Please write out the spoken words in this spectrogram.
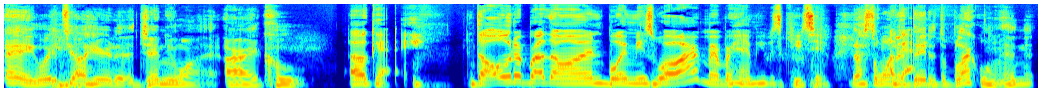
Hey, wait till y'all hear the genuine. All right, cool. Okay. The older brother on Boy Meets World, I remember him. He was cute too. That's the one that dated the black woman, isn't it?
